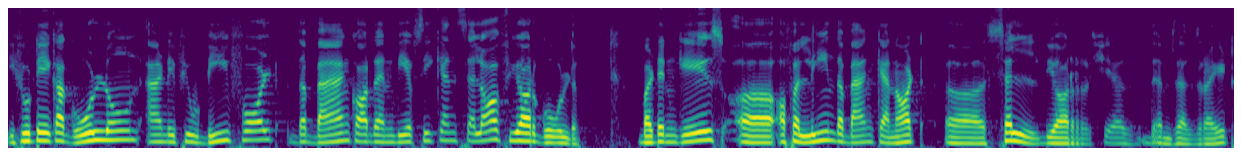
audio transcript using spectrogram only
If you take a gold loan and if you default, the bank or the NBFC can sell off your gold. But in case uh, of a lien, the bank cannot uh, sell your shares themselves, right?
